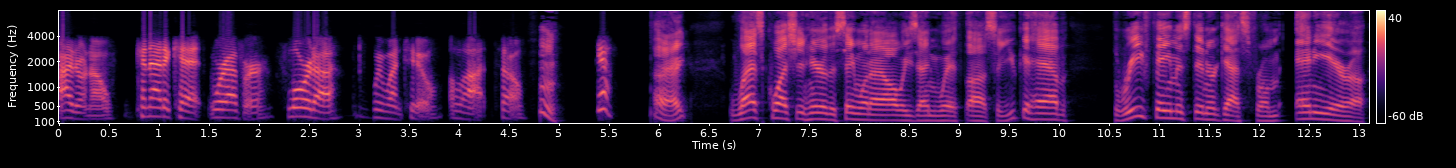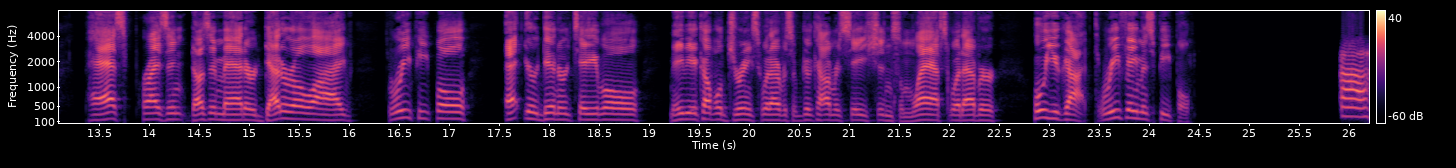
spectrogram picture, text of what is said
I don't know, Connecticut, wherever, Florida, we went to a lot. So, yeah. All right. Last question here, the same one I always end with. Uh, so you could have three famous dinner guests from any era, past, present, doesn't matter, dead or alive. Three people at your dinner table, maybe a couple drinks, whatever, some good conversation, some laughs, whatever. Who you got? Three famous people. uh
